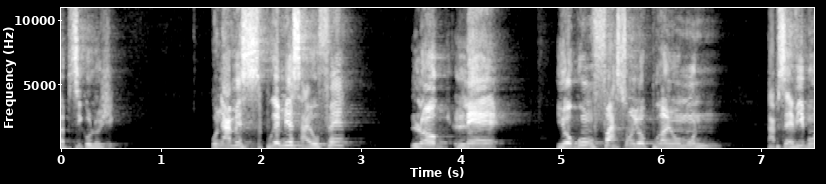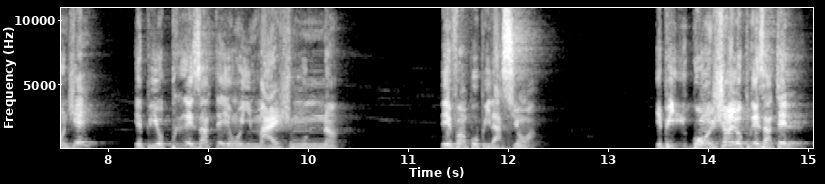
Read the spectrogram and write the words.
euh, psychologique. Y a premier ça yo fait, les yo gon façon yo prend un monde qui servi bon Dieu et puis yo présenter une image moun devant population. Et puis gon gens yo présenter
